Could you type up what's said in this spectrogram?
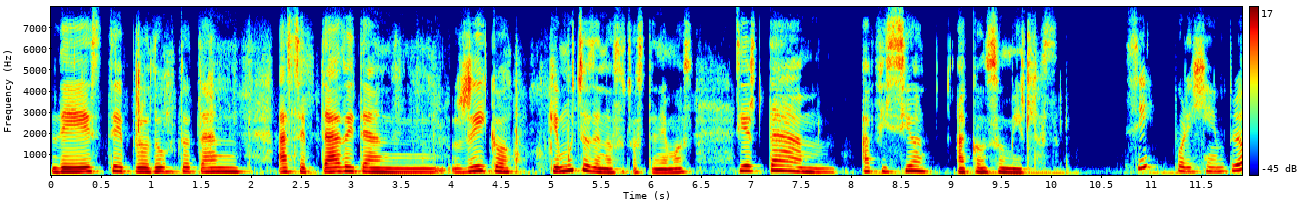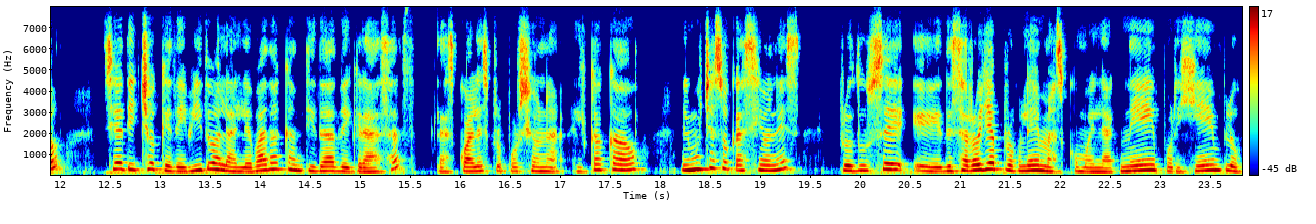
de este producto tan aceptado y tan rico que muchos de nosotros tenemos cierta mm, afición a consumirlos. Sí, por ejemplo, se ha dicho que debido a la elevada cantidad de grasas, las cuales proporciona el cacao, en muchas ocasiones produce, eh, desarrolla problemas como el acné, por ejemplo,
